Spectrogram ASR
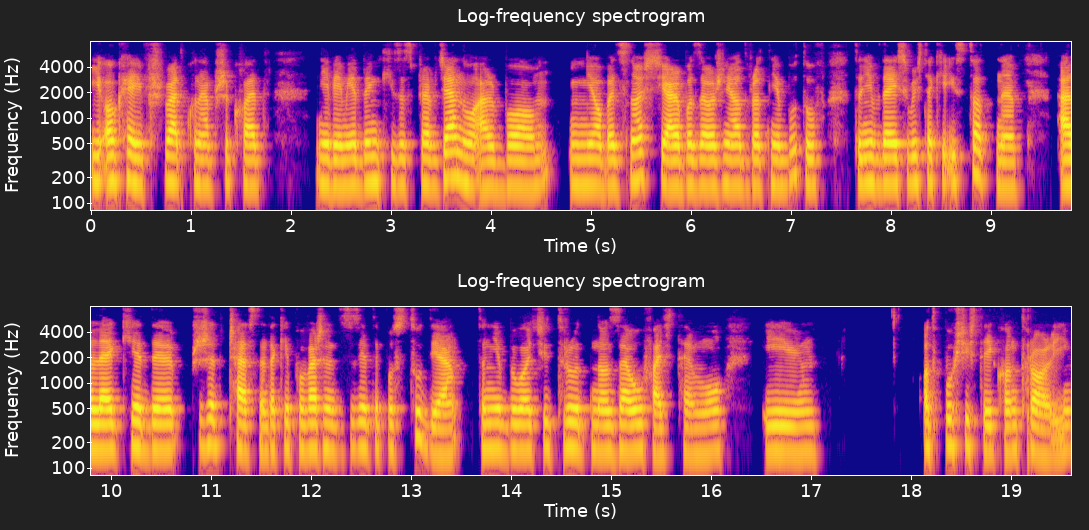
I okej, okay, w przypadku na przykład, nie wiem, jedynki ze sprawdzianu, albo nieobecności, albo założenia odwrotnie butów, to nie wydaje się być takie istotne ale kiedy przyszedł czas na takie poważne decyzje typu studia, to nie było ci trudno zaufać temu i odpuścić tej kontroli.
